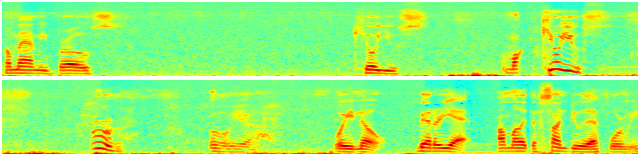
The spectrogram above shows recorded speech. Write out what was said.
Come at me, bros. Kill use. I'm gonna kill use. Oh yeah. Wait, no. Better yet, I'm gonna let the sun do that for me.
